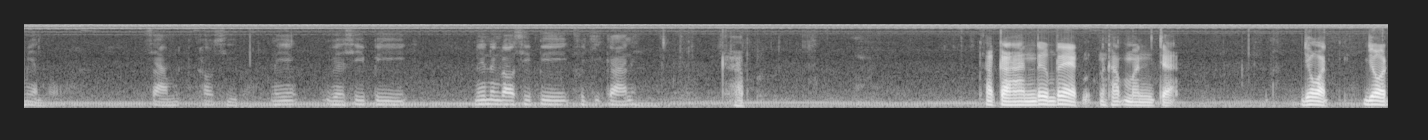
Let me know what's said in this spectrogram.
เมียนบ่สามเข้าสี่บ่นี่เวลสี่ปี นี่หนึ่งเราสี่ปีพฤศจิกานี่ครับ อาการเริ่มแรกนะครับ มันจะยอดยอด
